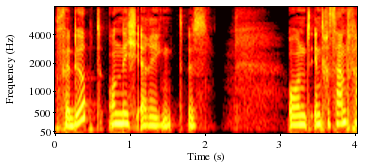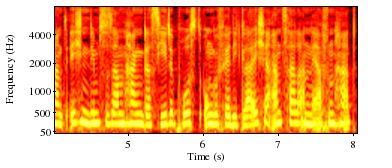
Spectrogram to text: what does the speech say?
verdirbt und nicht erregend ist. Und interessant fand ich in dem Zusammenhang, dass jede Brust ungefähr die gleiche Anzahl an Nerven hat.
